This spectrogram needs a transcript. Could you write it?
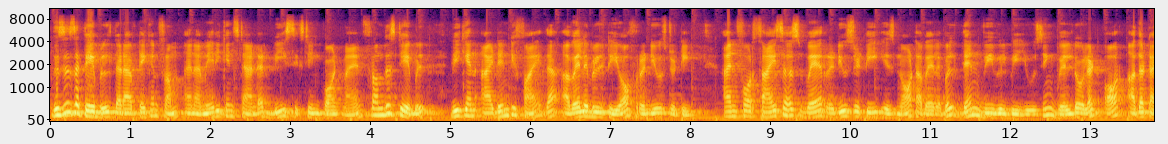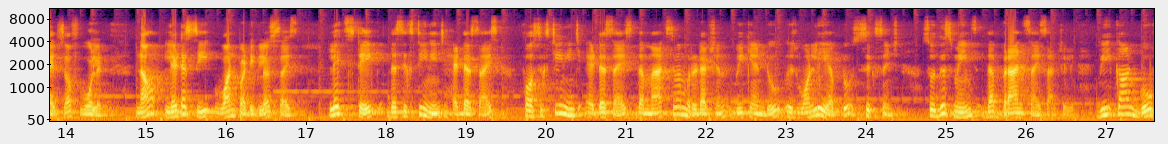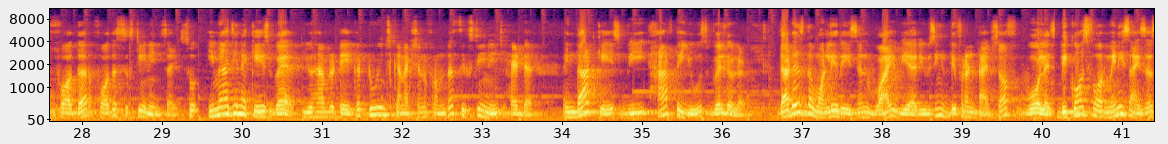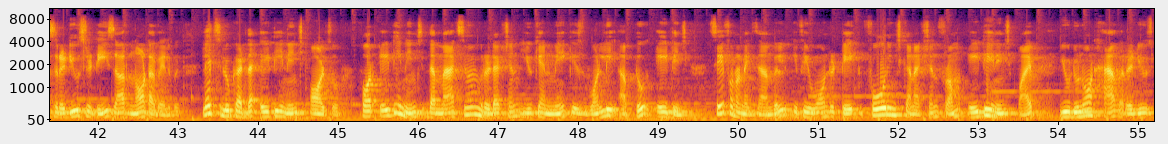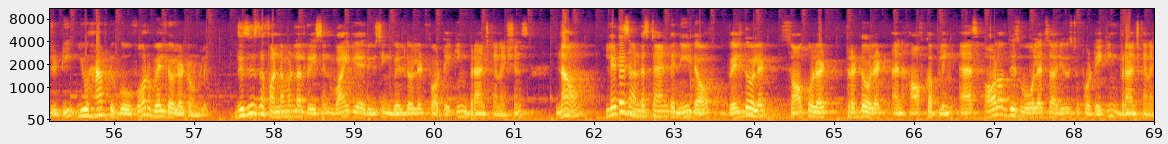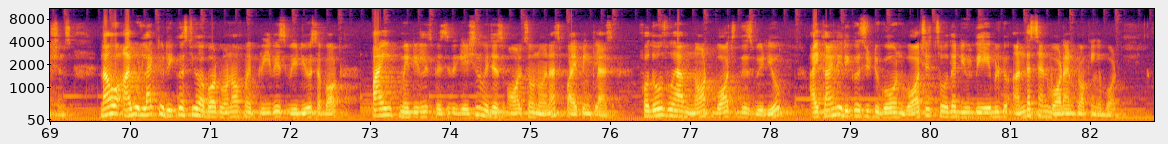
This is a table that I have taken from an American standard B16.9. From this table, we can identify the availability of reduced T. And for sizes where reduced T is not available, then we will be using weldolet or other types of olet. Now let us see one particular size. Let's take the 16 inch header size. For 16 inch header size, the maximum reduction we can do is only up to 6 inch. So this means the branch size actually. We can't go further for the 16 inch size. So imagine a case where you have to take a 2 inch connection from the 16 inch header. In that case, we have to use weldolet. That is the only reason why we are using different types of olets because for many sizes reduced T's are not available. Let's look at the 18 inch also. For 18 inch the maximum reduction you can make is only up to 8 inch. Say for an example if you want to take 4 inch connection from 18 inch pipe you do not have reduced T you have to go for weld weldolet only. This is the fundamental reason why we are using weld weldolet for taking branch connections. Now let us understand the need of weldolet, thread threadolet and half coupling as all of these olets are used for taking branch connections. Now I would like to request you about one of my previous videos about pipe material specification which is also known as piping class. For those who have not watched this video, I kindly request you to go and watch it so that you will be able to understand what I am talking about.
